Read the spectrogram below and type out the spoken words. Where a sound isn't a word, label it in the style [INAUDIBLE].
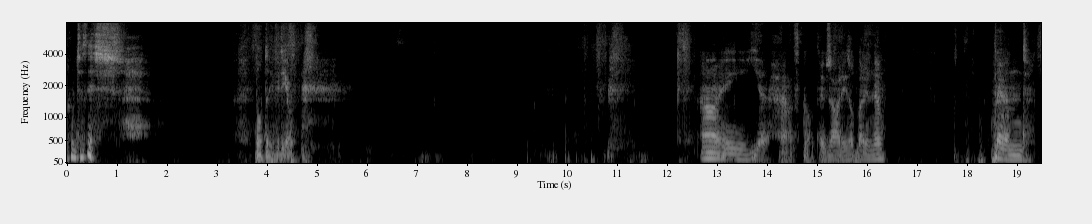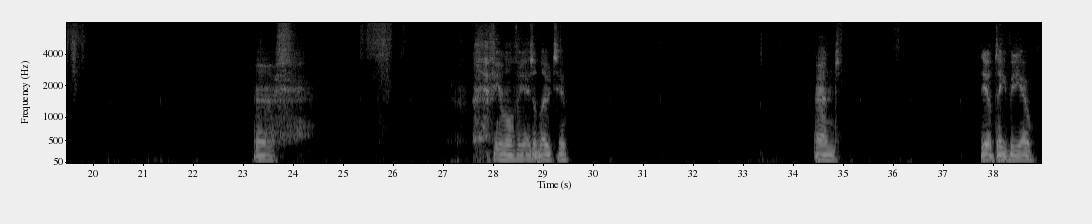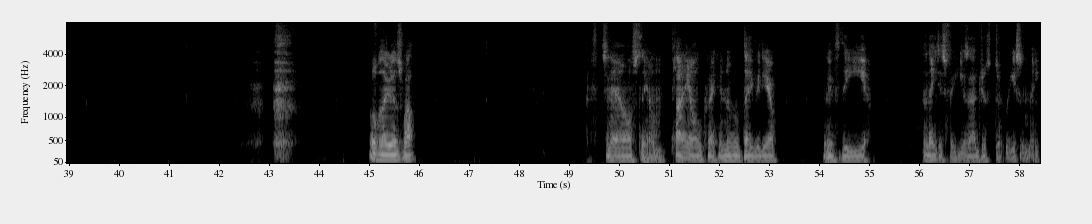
welcome to this update video. I uh, have got those ideas uploaded now, and uh, a few more videos uploaded too. And the update video upload as well. So now obviously I'm planning on creating another update video with the latest figures I've just done recently.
